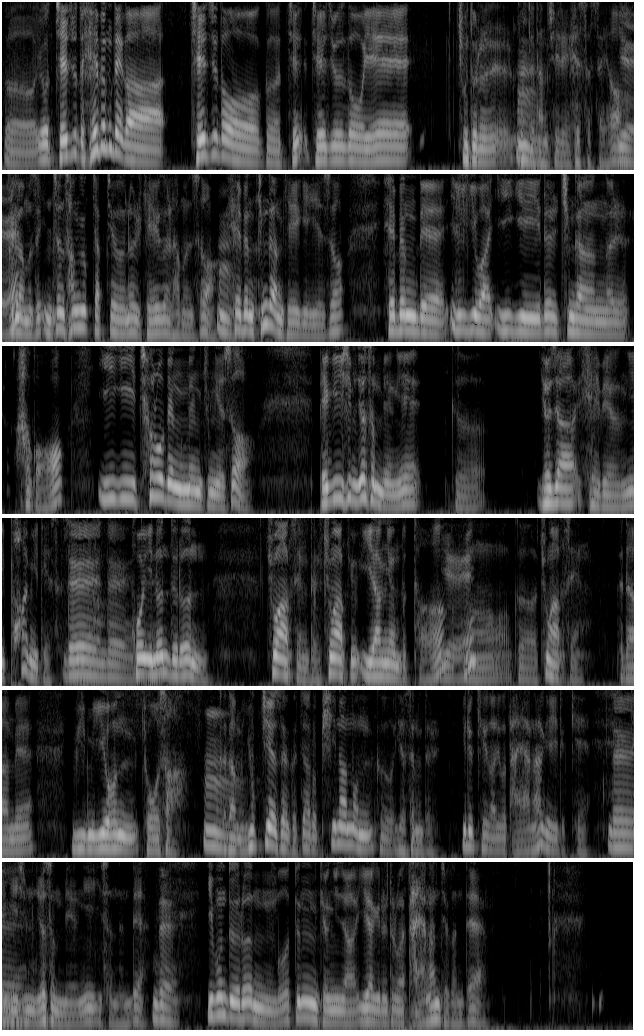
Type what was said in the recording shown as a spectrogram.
어, 요 제주도 해병대가 제주도 그 제, 제주도의 주도를 그때 음. 당시에 했었어요. 예. 그러면서 인천 상륙 작전을 계획을 하면서 음. 해병 증강 계획에 의해서 해병대 1기와 2기를 증강을 하고 2기 1,500명 중에서 126명의 그 여자 해병이 포함이 됐었습니다. 네, 네, 그 인원들은 중학생들, 중학교 2학년부터 예. 어, 그 중학생, 그 다음에 미혼 교사, 음. 그 다음에 육지에서 그자로 피난 온 그 여성들 이렇게 해가지고 다양하게 이렇게 네. 126명이 있었는데 네. 이분들은 뭐 어떤 경위냐 이야기를 들으면 다양한 적인데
